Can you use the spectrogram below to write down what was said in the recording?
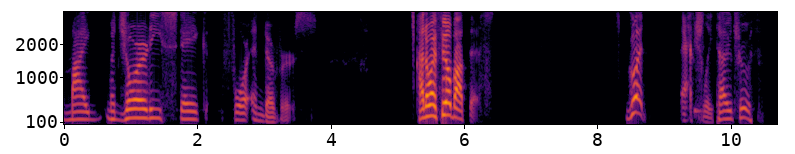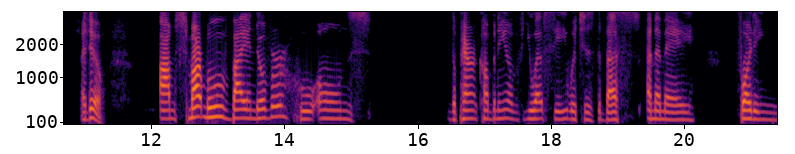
my majority stake for Endeavors. How do I feel about this? Good, actually, tell you the truth. I do. Um, smart move by Endeavor, who owns the parent company of UFC, which is the best MMA fighting,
